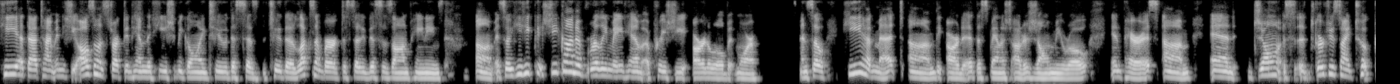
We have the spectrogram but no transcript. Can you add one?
he at that time and she also instructed him that he should be going to the says to the luxembourg to study the cezanne paintings. Um, and so he, he she kind of really made him appreciate art a little bit more and so he had met um, the artist, the Spanish artist Joan Miro in Paris. Um, and Joan, uh, Gertrude Stein took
